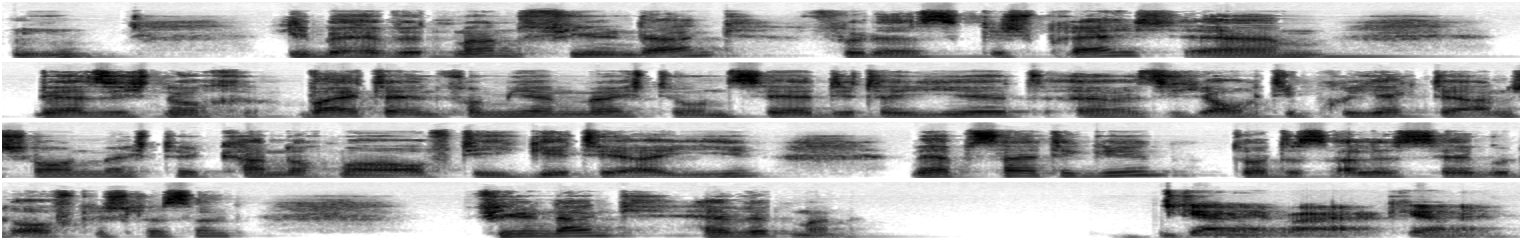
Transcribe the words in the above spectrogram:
Mhm. Lieber Herr Wittmann, vielen Dank für das Gespräch. Ähm, Wer sich noch weiter informieren möchte und sehr detailliert äh, sich auch die Projekte anschauen möchte, kann doch mal auf die GTAI-Webseite gehen. Dort ist alles sehr gut aufgeschlüsselt. Vielen Dank, Herr Wittmann. Gerne, war gerne.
